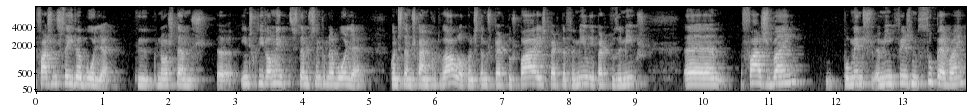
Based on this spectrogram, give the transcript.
faz-nos sair da bolha que, que nós estamos, indiscutivelmente, estamos sempre na bolha quando estamos cá em Portugal ou quando estamos perto dos pais, perto da família, perto dos amigos faz bem, pelo menos a mim fez-me super bem,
